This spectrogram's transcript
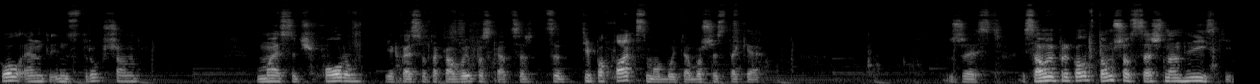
Call and instruction. Message forum. Якась отака виписка. Це, це типа факс, мабуть, або щось таке. Жесть. І самий прикол в тому, що все ж на англійській.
